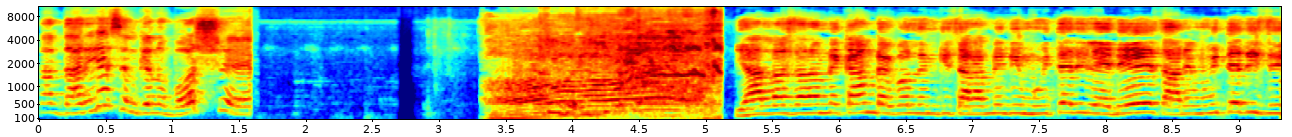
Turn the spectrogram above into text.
স্যার দাঁড়িয়ে আছেন কেন? বসে। ইয়া আল্লাহ স্যার আপনি কামটা করলেন কি স্যার? আপনি দিয়ে মুইতে দিলেন। এ স্যারে মুইতে দিছে।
